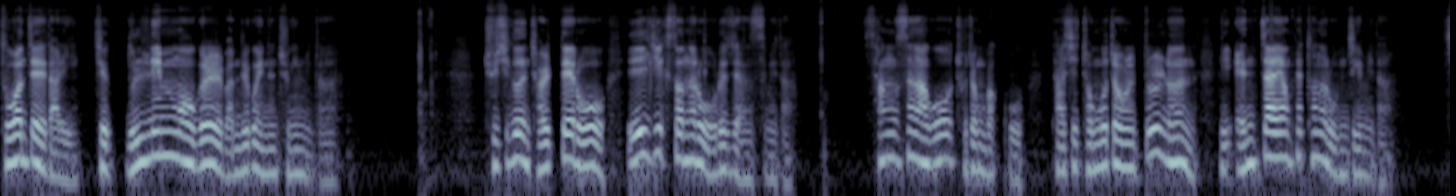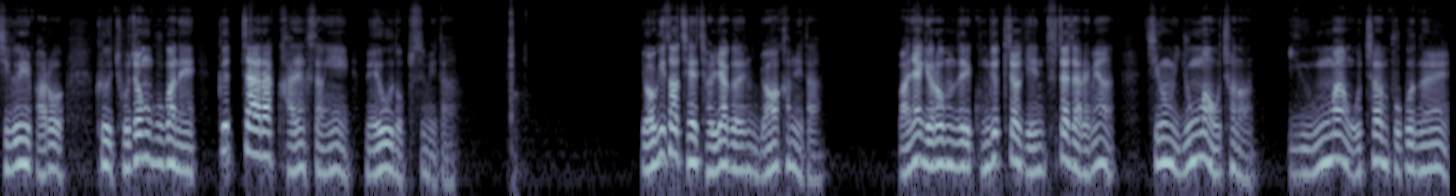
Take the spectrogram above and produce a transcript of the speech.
두 번째 다리, 즉 눌림목을 만들고 있는 중입니다. 주식은 절대로 일직선으로 오르지 않습니다. 상승하고 조정받고 다시 정고점을 뚫는 이 N자형 패턴으로 움직입니다. 지금이 바로 그 조정 구간의 끝자락 가능성이 매우 높습니다. 여기서 제 전략은 명확합니다. 만약 여러분들이 공격적인 투자자라면 지금 6만 5천 원, 이 6만 5천 부근을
